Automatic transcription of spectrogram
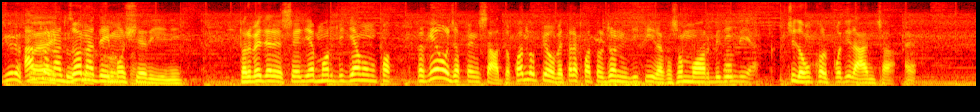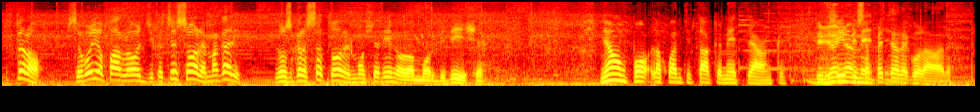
Io anche una zona dei moscerini per vedere se li ammorbidiamo un po'. Perché io avevo già pensato, quando piove 3-4 giorni di fila che sono morbidi, ci do un colpo di lancia. eh. Però se voglio farlo oggi che c'è sole, magari lo sgrassatore il moscerino lo ammorbidisce. Vediamo un po' la quantità che mette anche. Così Bisogna vi sapete regolare.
